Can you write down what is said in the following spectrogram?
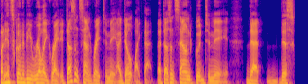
but it's going to be really great. It doesn't sound great to me. I don't like that. That doesn't sound good to me that this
